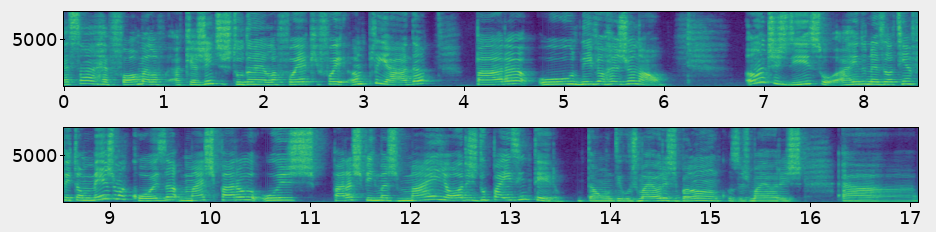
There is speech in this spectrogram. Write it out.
essa reforma, ela, a que a gente estuda, ela foi a que foi ampliada para o nível regional. Antes disso, a Indonésia tinha feito a mesma coisa, mas para os para as firmas maiores do país inteiro. Então, digo, os maiores bancos, os maiores ah,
